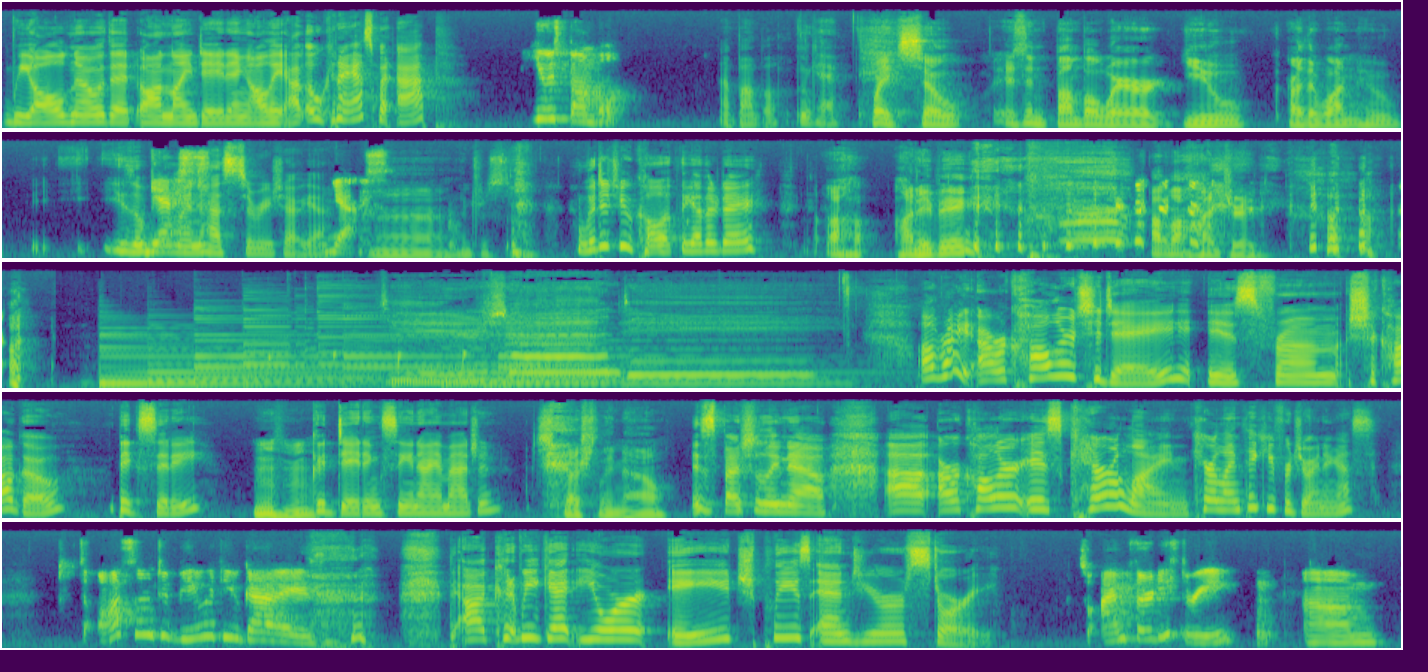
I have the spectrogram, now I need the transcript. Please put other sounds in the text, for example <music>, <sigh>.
we all know that online dating, all the app. Oh, can I ask what app? He was Bumble. A Bumble. Okay. Wait, so isn't Bumble where you are the one who? Is a Yes. woman has to reach out. Yeah. Yes. Ah, interesting. <laughs> What did you call it the other day? Uh, honeybee. <laughs> I'm a hundred. <laughs> All right. Our caller today is from Chicago, big city. Good dating scene, I imagine, Especially now. <laughs> especially now. Uh, our caller is Caroline. Caroline, thank you for joining us. It's awesome to be with you guys. <laughs> Uh, could we get your age, please, and your story? So I'm 33. Um,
